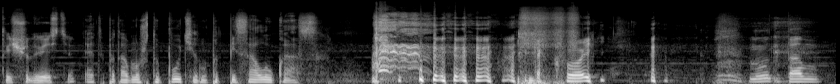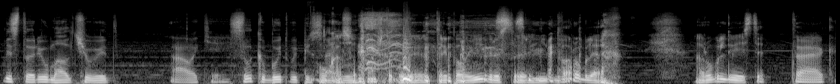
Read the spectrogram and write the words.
1200. Это потому, что Путин подписал указ. Какой? Ну, там история умалчивает. А, окей. Ссылка будет в Указ о описании. том, чтобы AAA игры стоили не 2 рубля, а рубль 200. Так,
